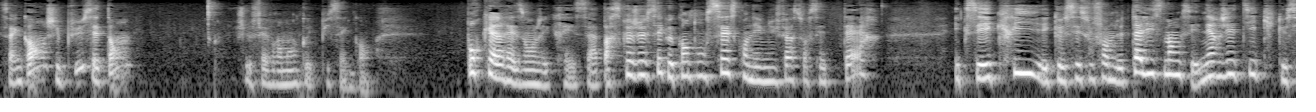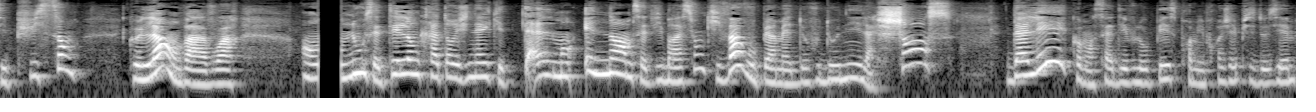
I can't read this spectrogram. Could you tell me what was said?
5 ans, je sais plus, 7 ans? Je le fais vraiment que depuis 5 ans. Pour quelle raison j'ai créé ça? Parce que je sais que quand on sait ce qu'on est venu faire sur cette terre, et que c'est écrit, et que c'est sous forme de talisman, que c'est énergétique, que c'est puissant, que là, on va avoir en nous cet élan créateur originel qui est tellement énorme, cette vibration qui va vous permettre de vous donner la chance d'aller commencer à développer ce premier projet, puis ce deuxième.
